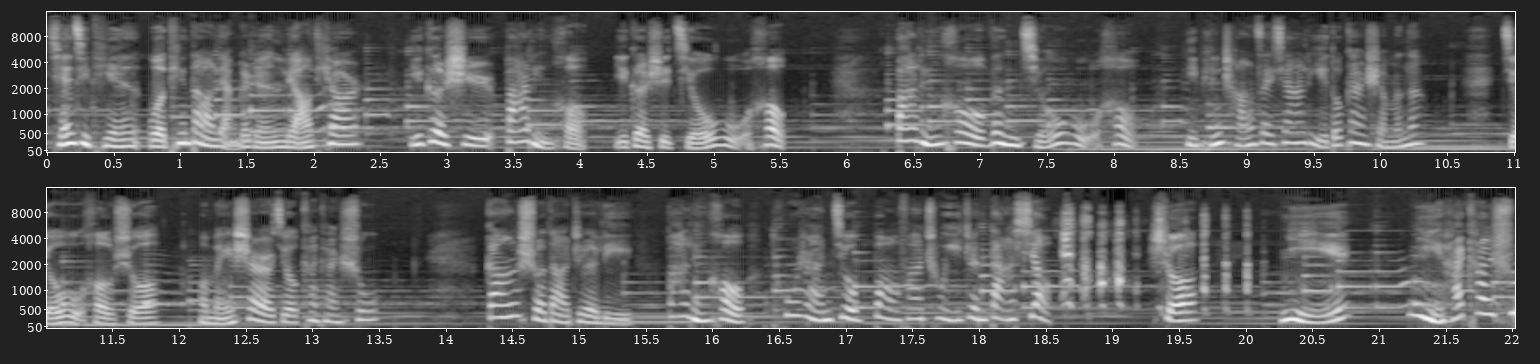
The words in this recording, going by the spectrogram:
前几天我听到两个人聊天儿，一个是八零后，一个是九五后。八零后问九五后：“你平常在家里都干什么呢？”九五后说：“我没事儿就看看书。”刚说到这里，八零后突然就爆发出一阵大笑，说：“你，你还看书？”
